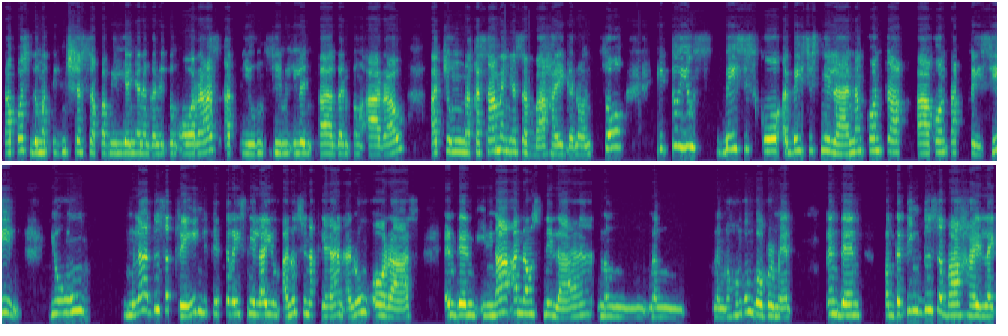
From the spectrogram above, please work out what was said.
Tapos dumating siya sa pamilya niya ng ganitong oras at yung sino ilan ah, ganitong araw at yung nakasama niya sa bahay ganon. So ito yung basis ko, a basis nila ng contract ah, contact tracing. Yung mula dun sa train, yung titrace nila yung anong sinakyan, anong oras, and then ina-announce nila ng ng ng Hong Kong government and then pagdating dun sa bahay like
